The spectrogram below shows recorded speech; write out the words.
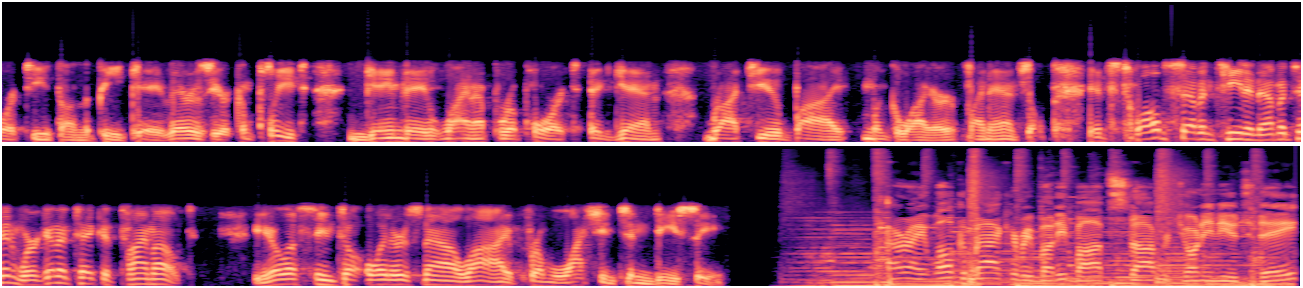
14th on the PK. There's your complete game day lineup report, again, brought to you by McGuire Financial. It's 1217 in Edmonton we're going to take a timeout. You're listening to Oilers Now live from Washington, D.C. All right, welcome back, everybody. Bob Stauffer joining you today.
